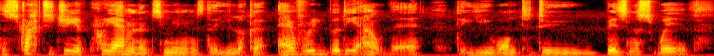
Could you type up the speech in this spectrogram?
The strategy of preeminence means that you look at everybody out there that you want to do business with,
